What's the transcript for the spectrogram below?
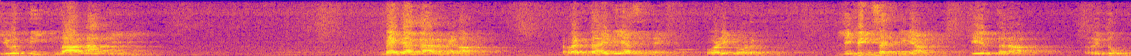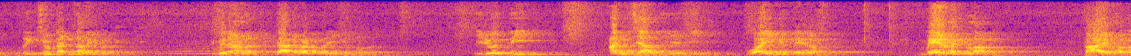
ഇരുപത്തി നാലാം തീയതി മെഗാ ഗാനമേള റെഡ് ഐഡിയാസിന്റെ കോഴിക്കോട് ലിബിൻ സക്രിയ കീർത്തന ഋതു റിച്ചൂട്ടൻ എന്നറിയപ്പെടും ഇവരാണ് ഗാനമേള നയിക്കുന്നത്. ഇരുപത്തി അഞ്ചാം തീയതി വൈകുന്നേരം മേളങ്ങളാണ്. തായ്മക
